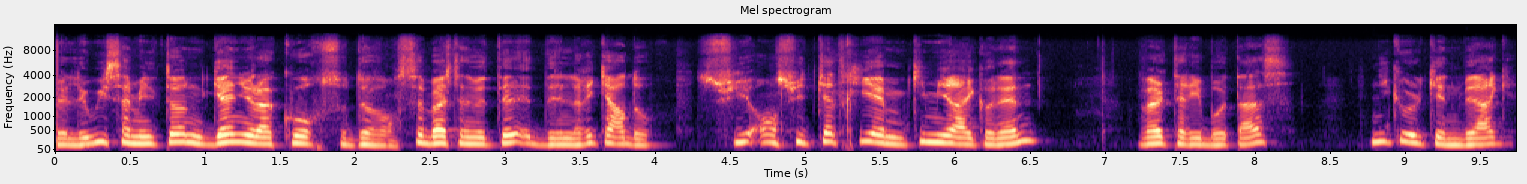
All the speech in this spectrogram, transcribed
Lewis Hamilton gagne la course devant Sébastien Vettel et Daniel Ricciardo. Suit ensuite quatrième Kimi Raikkonen, Valtteri Bottas, Nico Hülkenberg,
